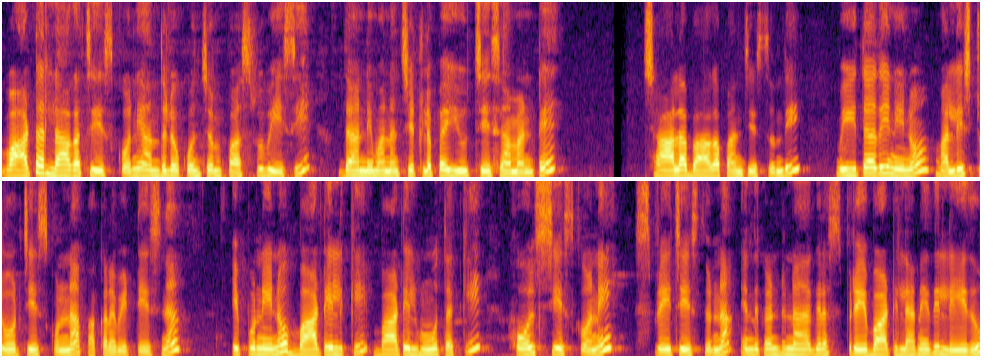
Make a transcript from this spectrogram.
వాటర్ లాగా చేసుకొని అందులో కొంచెం పసుపు వేసి దాన్ని మనం చెట్లపై యూజ్ చేసామంటే చాలా బాగా పనిచేస్తుంది. మిగతాది నేను మళ్ళీ స్టోర్ చేసుకున్న పక్కన పెట్టేసిన. ఇప్పుడు నేను బాటిల్కి బాటిల్ మూతకి హోల్స్ చేసుకొని స్ప్రే చేస్తున్నా. ఎందుకంటే నా దగ్గర స్ప్రే బాటిల్ అనేది లేదు.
